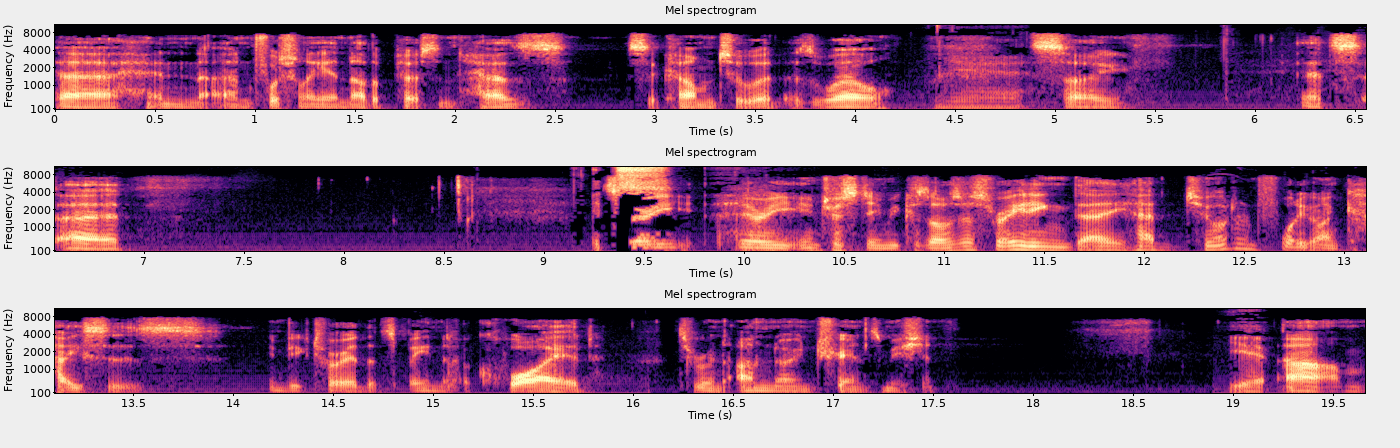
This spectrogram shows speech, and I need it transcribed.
uh, and unfortunately, another person has succumbed to it as well. Yeah. So, that's uh, it's very very interesting because I was just reading they had 241 cases in Victoria that's been acquired through an unknown transmission. Yeah. Um,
